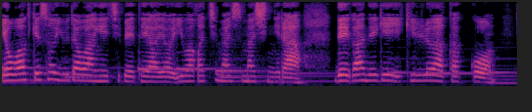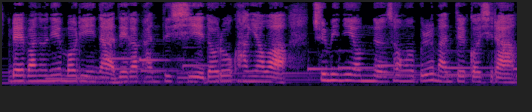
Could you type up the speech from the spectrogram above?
여호와께서 유다 왕의 집에 대하여 이와 같이 말씀하시니라. 내가 내게 길르앗 같고 레바논의 머리이나 내가 반드시 너로 광야와 주민이 없는 성읍을 만들 것이라.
